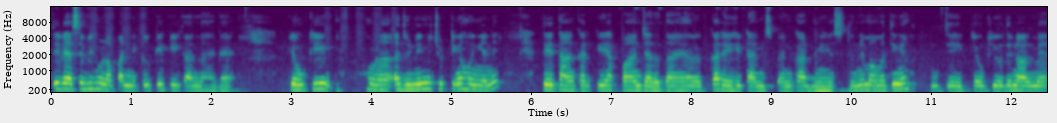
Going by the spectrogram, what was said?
ਅਤੇ ਵੈਸੇ ਵੀ ਹੁਣ ਆਪਾਂ ਨਿਕਲ ਕੇ ਕੀ ਕਰਨਾ ਹੈਗਾ ਕਿਉਂਕਿ ਹੁਣ ਅਜੂਨੀ ਨੂੰ ਛੁੱਟੀਆਂ ਹੋਈਆਂ ਨੇ ਅਤੇ ਤਾਂ ਕਰਕੇ ਆਪਾਂ ਜ਼ਿਆਦਾ ਤਾਂ ਘਰ ਹੀ ਟਾਈਮ ਸਪੈਂਡ ਕਰਦੀਆਂ ਹਾਂ ਅਸੀਂ ਦੋਨੇ ਮਾਵਾਂ ਧੀਆਂ। ਅਤੇ ਕਿਉਂਕਿ ਉਹਦੇ ਨਾਲ ਮੈਂ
